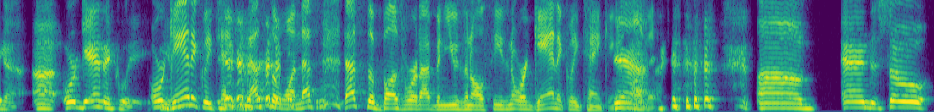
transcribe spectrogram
yeah. Uh, organically. Organically tanking. That's the one. That's that's the buzzword I've been using all season. Organically tanking. Yeah. I love it. um, and so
